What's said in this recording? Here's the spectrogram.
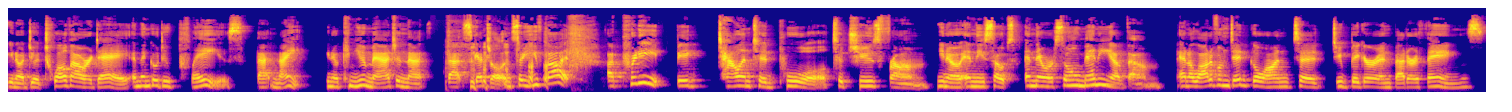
you know, do a 12 hour day and then go do plays that night. You know, can you imagine that that schedule. and so you've got a pretty big talented pool to choose from, you know, in these soaps. And there were so many of them. And a lot of them did go on to do bigger and better things.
